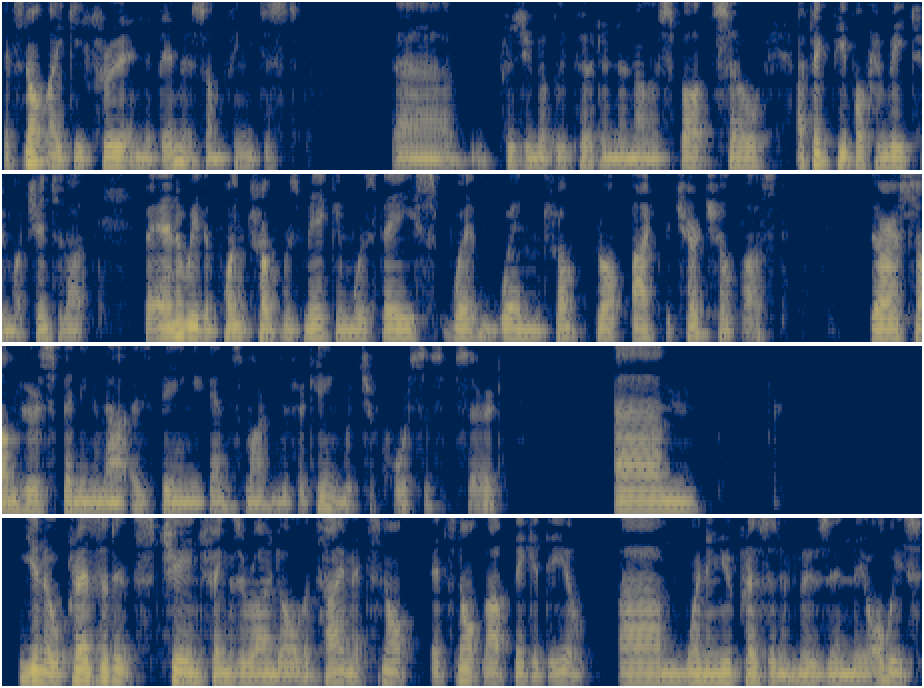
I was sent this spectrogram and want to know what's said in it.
It's not like he threw it in the bin or something. He just uh, presumably put it in another spot. So I think people can read too much into that. But anyway, the point Trump was making was they when, when Trump brought back the Churchill bust, there are some who are spinning that as being against Martin Luther King, which of course is absurd. Um, you know, presidents change things around all the time. It's not it's not that big a deal. Um, when a new president moves in, they always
